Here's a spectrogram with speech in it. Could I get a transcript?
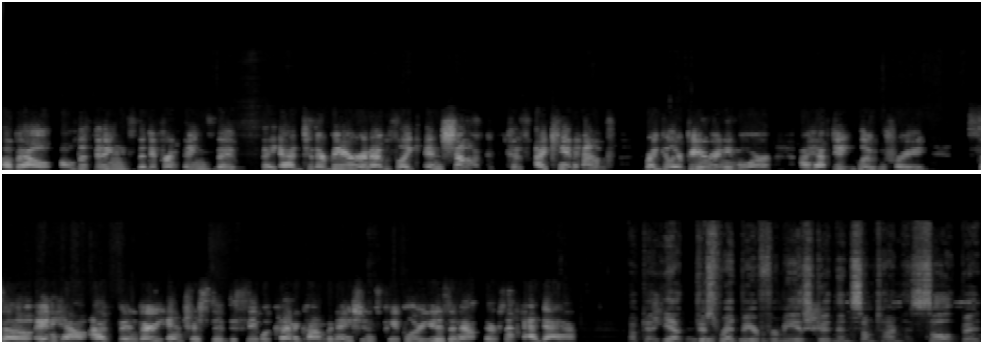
about all the things, the different things they they add to their beer, and I was like in shock because I can't have regular beer anymore. I have to eat gluten free. So anyhow, I've been very interested to see what kind of combinations people are using out there. So I had to ask. Okay, yeah, just red beer for me is good, and then sometimes salt. But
